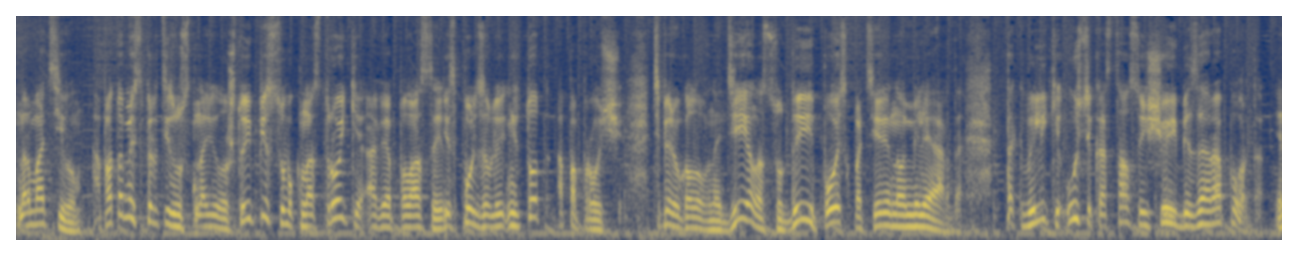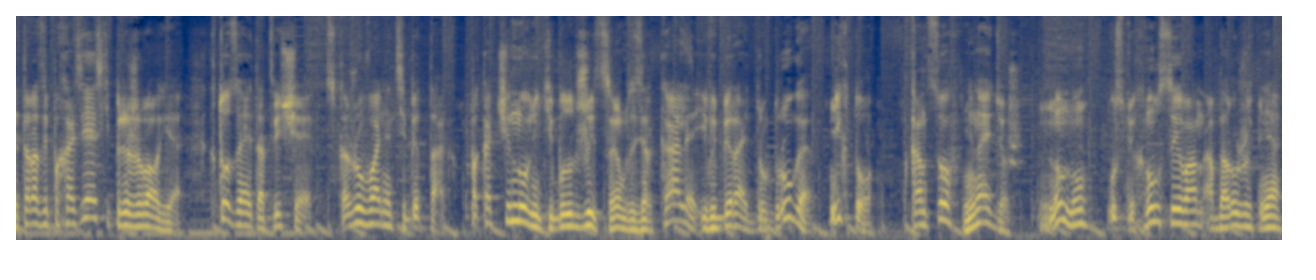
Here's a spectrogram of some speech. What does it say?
нормативам. А потом экспертиза установила, что и песок на стройке авиаполосы использовали не тот, а попроще. Теперь уголовное дело, суды, поиск потерянного миллиарда. Так Великий Устик остался еще и без аэропорта. Это разве по-хозяйски переживал я? Кто за это отвечает? Скажу, Ваня, тебе так. Пока чиновники будут жить в своем зазеркале и выбирать друг друга, никто концов не найдешь. Ну-ну, усмехнулся Иван, обнаружив меня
